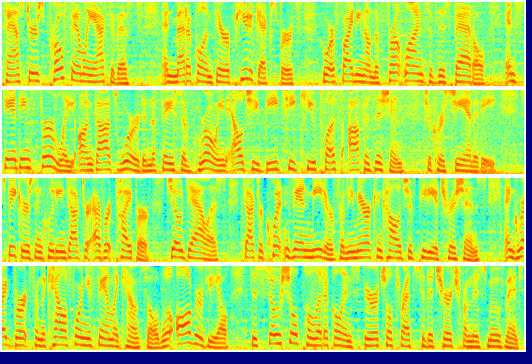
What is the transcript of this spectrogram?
pastors, pro family activists, and medical and therapeutic experts who are fighting on the front lines of this battle and standing firmly on God's word in the face of growing LGBTQ plus opposition to Christianity. Speakers including Dr. Everett Piper, Joe Dallas, Dr. Quentin Van Meter from the American College of Pediatricians, and Greg Burt from the California Family Council will all reveal the social, political, and spiritual threats to the church from this movement.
